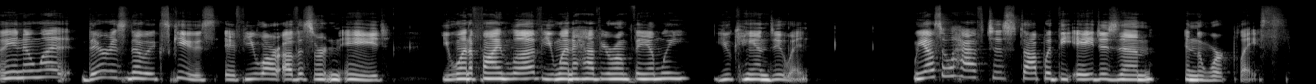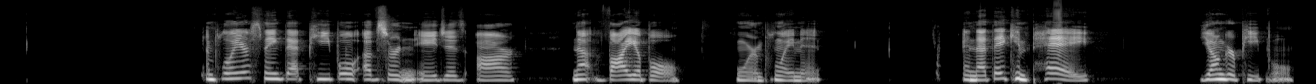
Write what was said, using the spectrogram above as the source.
So, you know what? There is no excuse if you are of a certain age, you want to find love, you want to have your own family, you can do it. We also have to stop with the ageism in the workplace. Employers think that people of certain ages are not viable for employment and that they can pay younger people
